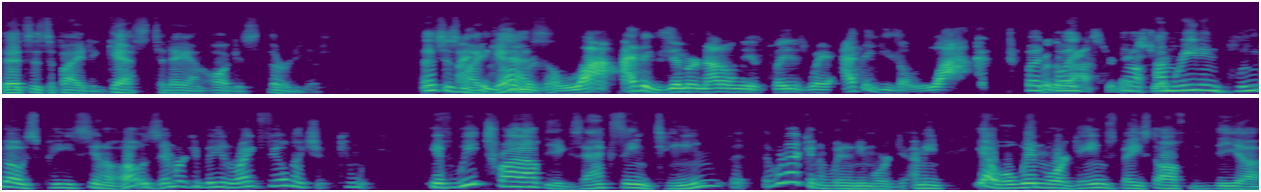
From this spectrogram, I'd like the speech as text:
That's just if I had to guess today on August 30th. That's just my guess. I think guess. Zimmer's a lot. I think Zimmer not only has played his way, I think he's a lock. But for the like, roster you know, next year. I'm reading Pluto's piece. You know, oh, Zimmer could be in right field next year. Can we? If we trot out the exact same team, we're not going to win any more. I mean, yeah, we'll win more games based off the uh,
